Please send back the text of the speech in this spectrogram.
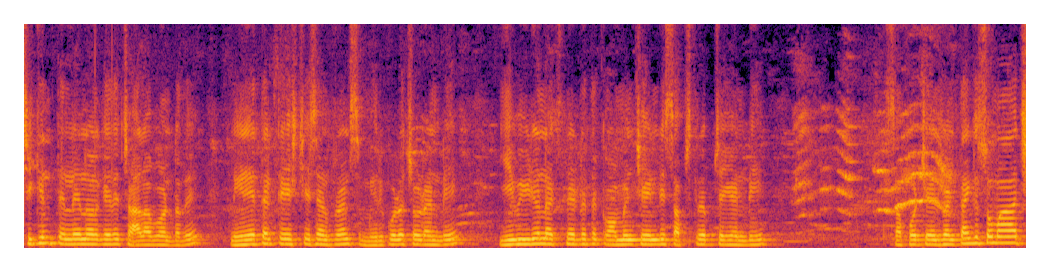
చికెన్ తెలియని వాళ్ళకైతే చాలా బాగుంటుంది. నేనైతే టేస్ట్ చేశాను ఫ్రెండ్స్. మీరు కూడా చూడండి. ఈ వీడియో నచ్చినట్లయితే కామెంట్ చేయండి సబ్స్క్రైబ్ చేయండి. సపోర్ట్ చేయండి friend thank you so much.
